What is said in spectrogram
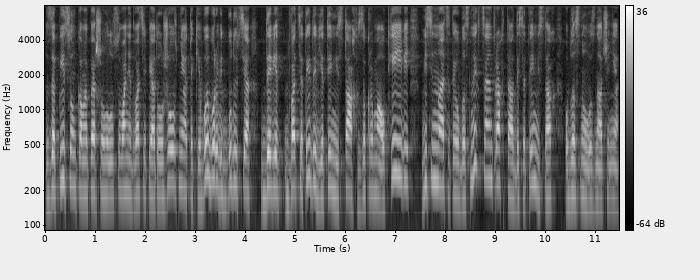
За підсумками першого голосування 25 жовтня такі вибори відбудуться в 9 29 містах, зокрема у Києві, 18 обласних центрах та 10 містах обласного значення.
